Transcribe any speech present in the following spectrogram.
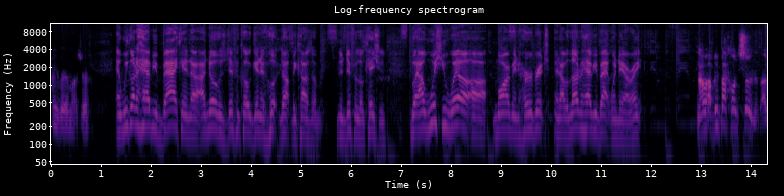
Thank you very much, Jess. And we're going to have you back. And uh, I know it was difficult getting hooked up because of the different locations. But I wish you well, uh, Marvin Herbert. And I would love to have you back one day, all right? No, I'll be back on soon. I,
